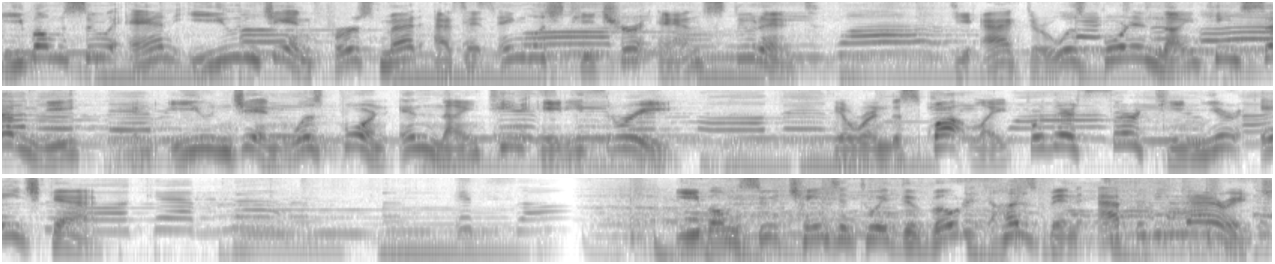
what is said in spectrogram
Lee Bum-soo and Lee Eun-jin first met as an English teacher and student. The actor was born in 1970 and Lee Eun-jin was born in 1983. They were in the spotlight for their 13-year age gap. Lee Bum-soo changed into a devoted husband after the marriage.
